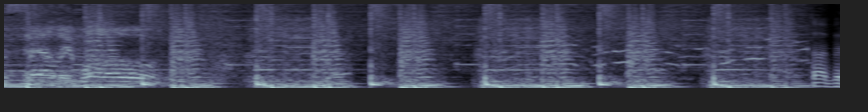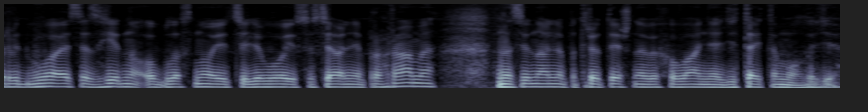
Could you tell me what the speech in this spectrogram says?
гей Табір відбувається згідно обласної цільової соціальної програми національно-патріотичне виховання дітей та молоді.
